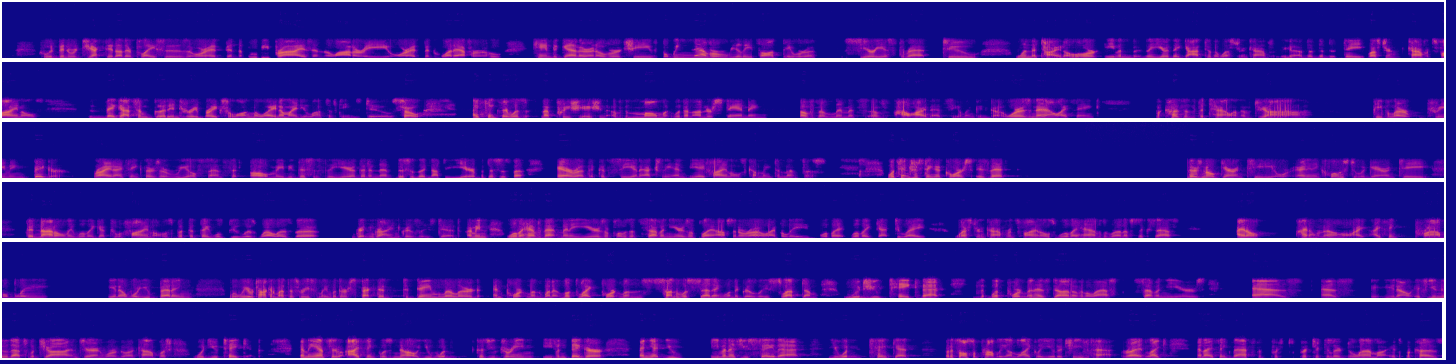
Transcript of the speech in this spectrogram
who had been rejected other places or had been the booby prize in the lottery or had been whatever who came together and overachieved. But we never really thought they were a serious threat to win the title or even the year they got to the western conference you know the the, the western conference finals they got some good injury breaks along the way. Now mind you lots of teams do. So i think there was an appreciation of the moment with an understanding of the limits of how high that ceiling can go. Whereas now, I think, because of the talent of Ja, people are dreaming bigger, right? I think there's a real sense that oh, maybe this is the year that, and this is the not the year, but this is the era that could see an actually NBA Finals coming to Memphis. What's interesting, of course, is that there's no guarantee or anything close to a guarantee that not only will they get to a finals, but that they will do as well as the grit and grind Grizzlies did. I mean, will they have that many years of was it seven years of playoffs in a row? I believe. Will they will they get to a Western Conference Finals? Will they have the run of success? I don't. I don't know. I I think probably. You know, were you betting? we were talking about this recently with respect to, to Dame Lillard and Portland. When it looked like Portland's sun was setting when the Grizzlies swept them, would you take that what Portland has done over the last seven years as as you know, if you knew that's what Ja and Jaren were going to accomplish, would you take it? And the answer I think was no, you wouldn't, because you dream even bigger, and yet you even as you say that, you wouldn't take it but it's also probably unlikely you'd achieve that, right? Like, and I think that's the particular dilemma. It's because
